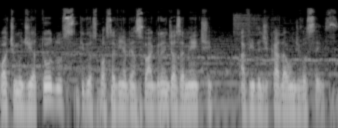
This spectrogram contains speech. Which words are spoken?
Ótimo dia a todos, que Deus possa vir abençoar grandiosamente a vida de cada um de vocês.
